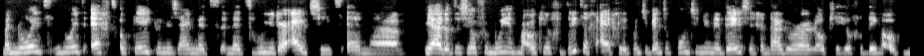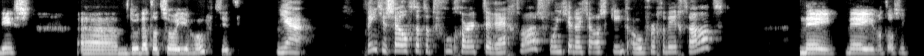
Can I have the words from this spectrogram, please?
maar nooit, nooit echt oké kunnen zijn met, met hoe je eruit ziet. En uh, ja, dat is heel vermoeiend, maar ook heel verdrietig eigenlijk, want je bent er continu mee bezig en daardoor loop je heel veel dingen ook mis, um, doordat dat zo in je hoofd zit. Ja. Vind je zelf dat het vroeger terecht was? Vond je dat je als kind overgewicht had? Nee, nee, want als ik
